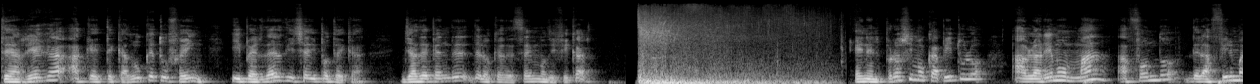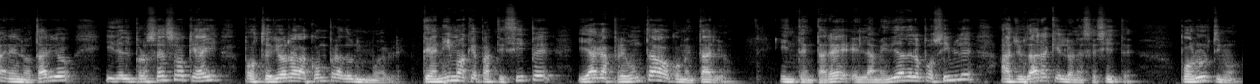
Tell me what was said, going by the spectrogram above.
te arriesga a que te caduque tu FEIN y perder dicha hipoteca. Ya depende de lo que desees modificar. En el próximo capítulo hablaremos más a fondo de la firma en el notario y del proceso que hay posterior a la compra de un inmueble. Te animo a que participe y hagas preguntas o comentarios. Intentaré, en la medida de lo posible, ayudar a quien lo necesite. Por último,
